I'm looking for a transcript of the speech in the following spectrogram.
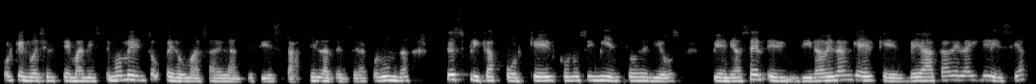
porque no es el tema en este momento, pero más adelante sí está en la tercera columna. Se explica por qué el conocimiento de Dios viene a ser eh, Dina Belanguer, que es beata de la iglesia,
